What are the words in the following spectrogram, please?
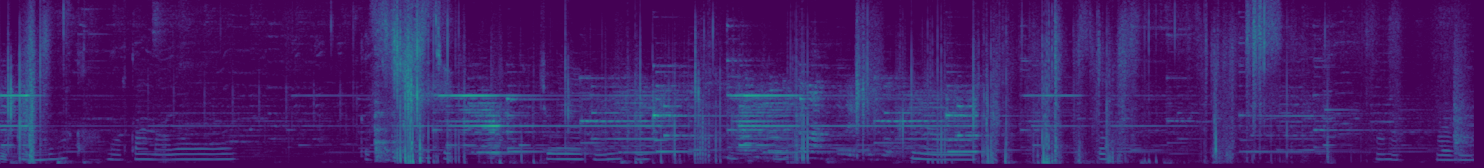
Bakalım bakalım bakalım. Kıç kıç kıç. Çanağı. Çanağı. Çanağı.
